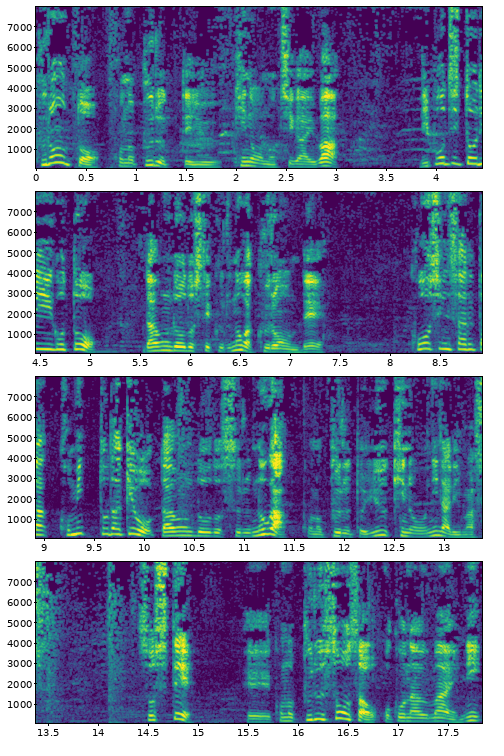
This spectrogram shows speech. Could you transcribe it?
クローンとこのプルっていう機能の違いは、リポジトリごとダウンロードしてくるのがクローンで、更新されたコミットだけをダウンロードするのがこのプルという機能になります。そして、えーこのプル操作を行う前に、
